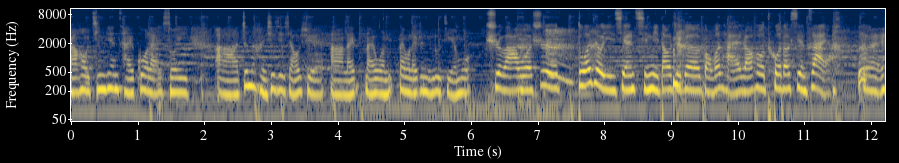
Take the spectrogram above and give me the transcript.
然后今天才过来，所以啊、真的很谢谢小雪啊，来来我带我来这里录节目。是吧？我是多久以前请你到这个广播台，然后拖到现在啊？对，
